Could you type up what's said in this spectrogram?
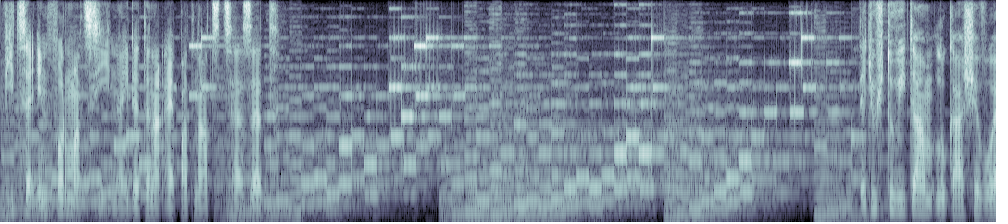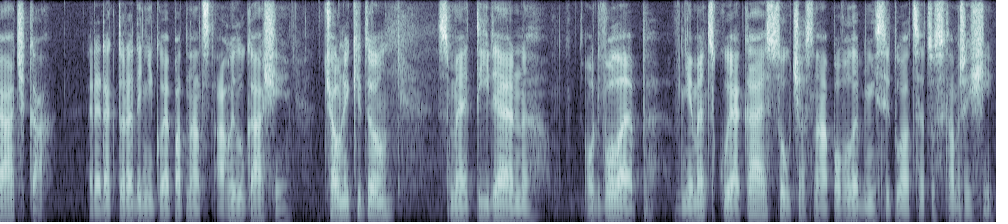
Více informací najdete na e15.cz. Teď už tu vítám Lukáše Vojáčka, redaktora deníku E15. Ahoj Lukáši. Čau Nikito. Jsme týden od voleb v Německu. Jaká je současná povolební situace? Co se tam řeší?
